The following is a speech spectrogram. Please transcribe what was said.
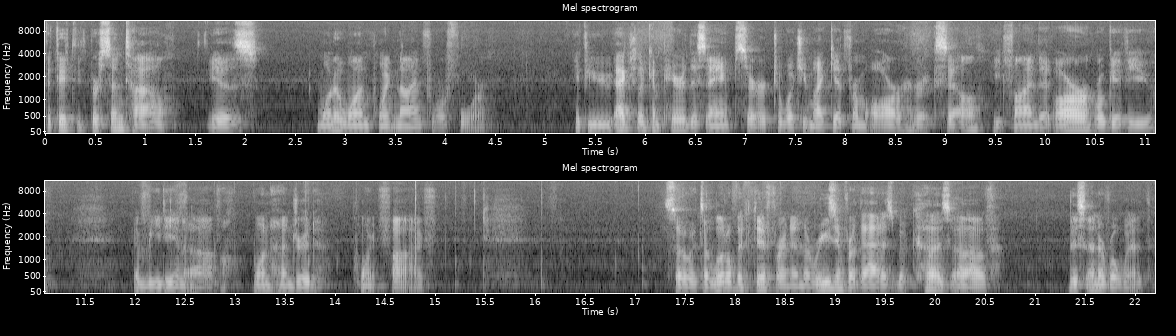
the 50th percentile is 101.944. If you actually compare this answer to what you might get from R or Excel, you'd find that R will give you a median of 100.5. So it's a little bit different, and the reason for that is because of this interval width.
